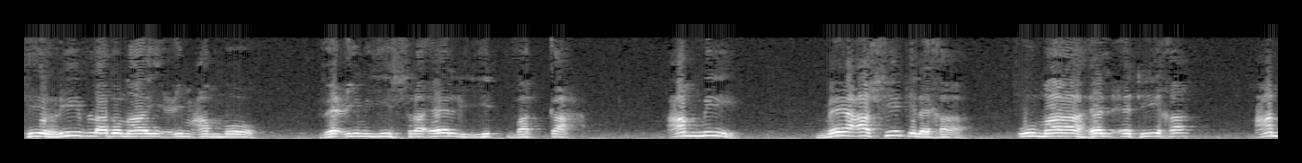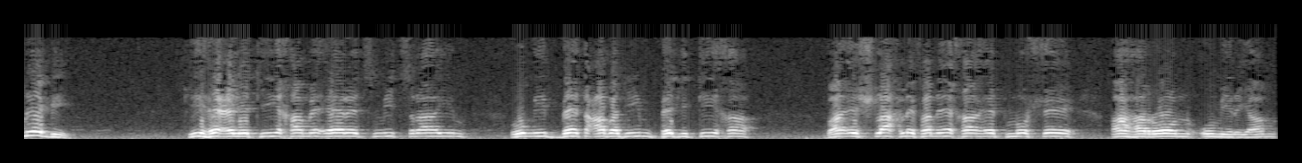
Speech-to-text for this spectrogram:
כי ריב לאדוני עם עמו, ועם ישראל יתווכח. עמי, מה עשיתי לך ומה הלאתיך? ענה בי. כי העליתיך מארץ מצרים ומבית עבדים פדיתיך, ואשלח לפניך את משה, אהרון ומרים,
